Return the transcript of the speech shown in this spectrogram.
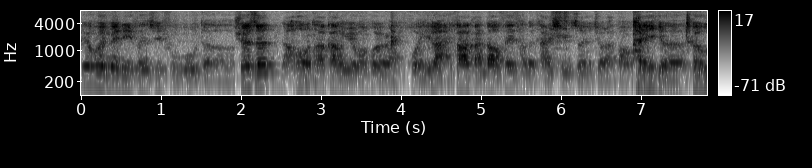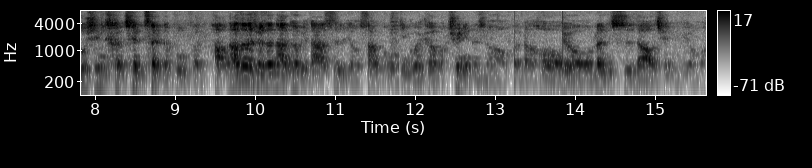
约会魅力分析服务的学生，然后他刚约完会来回来，他感到非常的开心，所以就来帮我开一个客户心得见证的部分。好，然后这个学生他很特别，他是有上过顶规课嘛，去年的时候，然后就认识到前女友嘛。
